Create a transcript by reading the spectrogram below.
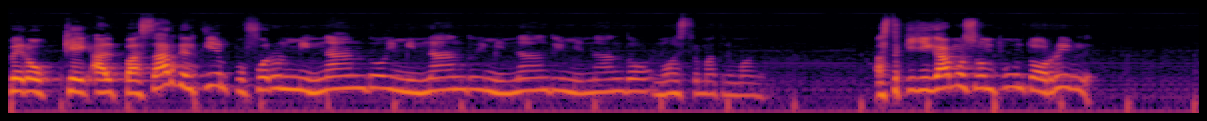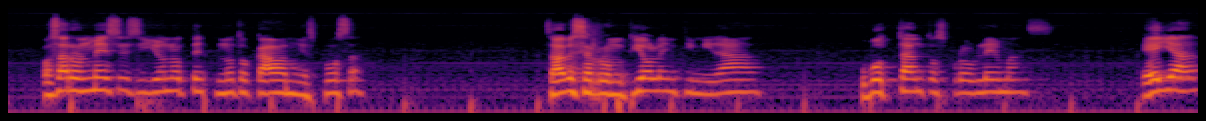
pero que al pasar del tiempo fueron minando y minando y minando y minando nuestro matrimonio. Hasta que llegamos a un punto horrible. Pasaron meses y yo no, no tocaba a mi esposa. ¿Sabes? Se rompió la intimidad. Hubo tantos problemas. Ella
